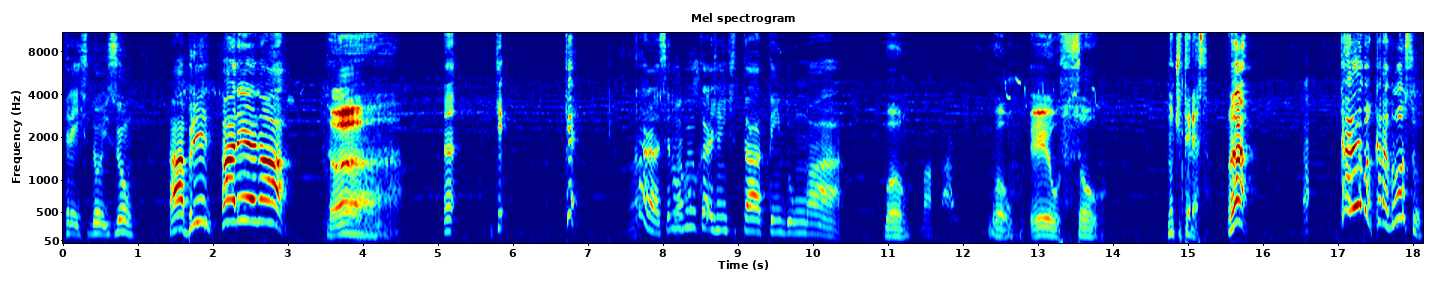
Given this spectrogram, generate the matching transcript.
3, 2, 1. Abrir arena! Ah. Ah, que? Que? Cara, você não É viu você. que a gente tá tendo uma... Bom, Batalha? bom, eu sou... Não te interessa. Ah. Cara grosso!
